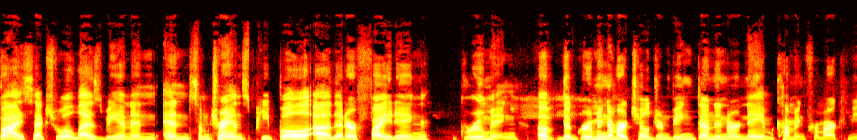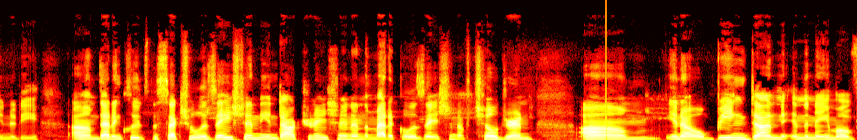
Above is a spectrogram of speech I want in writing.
bisexual, lesbian, and and some trans people uh, that are fighting grooming of the grooming of our children being done in our name coming from our community. Um, that includes the sexualization, the indoctrination, and the medicalization of children. Um, you know, being done in the name of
